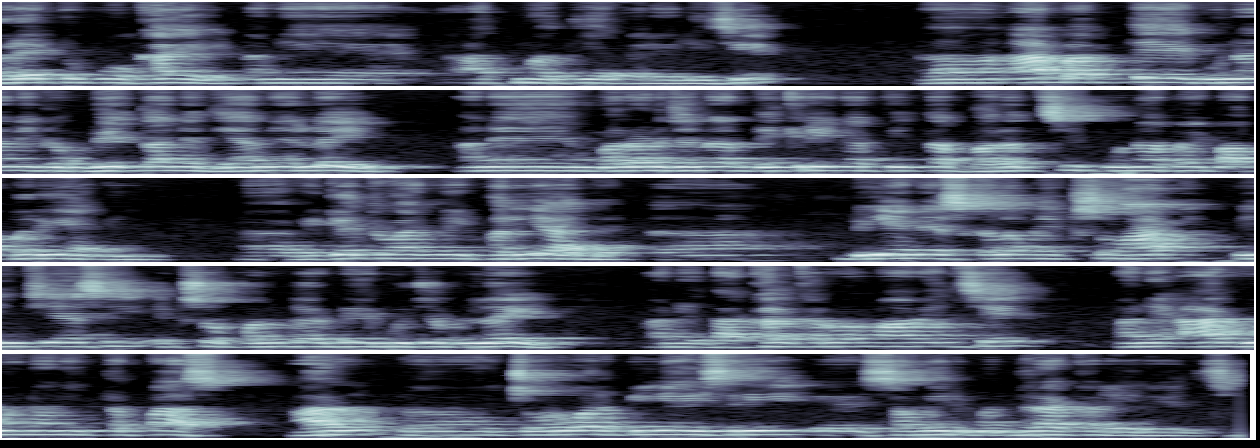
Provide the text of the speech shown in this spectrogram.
ગળે ટૂંકો ખાઈ અને આત્મહત્યા કરેલી છે. આ બાબતે ગુનાની ગંભીરતાને ધ્યાને લઈ અને મરણ જનાર દીકરીના પિતા ભરતસિંહ પુનાભાઈ બાબરિયાની વિગતવારની ફરિયાદ બીએનએસ કલમ એકસો આઠ, પંચ્યાસી, એકસો પંદર બે મુજબ લઈ અને દાખલ કરવામાં આવેલ છે. અને આ ગુનાની તપાસ હાલ ચોરવાડ પીઆઈ શ્રી સમીર મંદ્રા કરી રહેલ છે.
